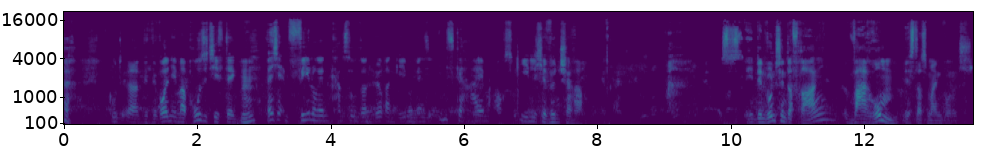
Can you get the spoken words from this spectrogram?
Gut, äh, wir, wir wollen immer positiv denken. Mhm. Welche Empfehlungen kannst du unseren Hörern geben, wenn sie insgeheim auch so ähnliche Wünsche haben? den Wunsch hinterfragen, warum ist das mein Wunsch?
